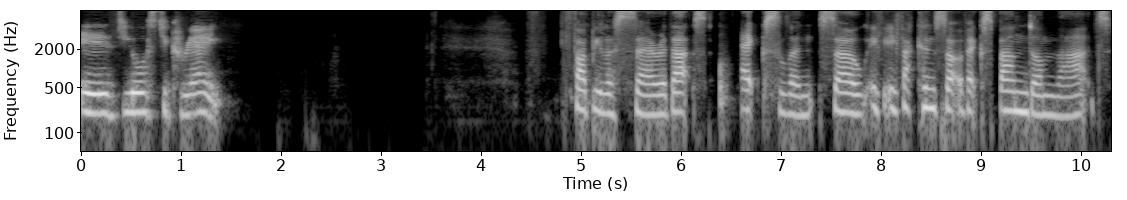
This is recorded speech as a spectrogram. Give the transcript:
is yours to create. fabulous sarah that's excellent so if, if i can sort of expand on that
